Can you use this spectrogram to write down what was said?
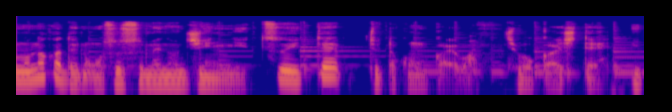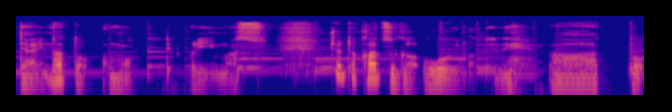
の中でのおすすめの陣について、ちょっと今回は紹介してみたいなと思っております。ますちょっと数が多いのでね、バーっと、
